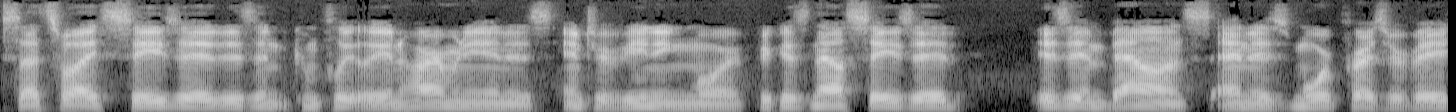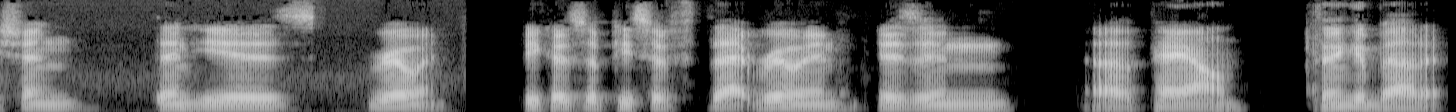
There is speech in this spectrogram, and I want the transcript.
so that's why Sazed isn't completely in harmony and is intervening more because now Sazed is imbalanced and is more preservation than he is ruin because a piece of that ruin is in uh, Paalm. Think about it.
